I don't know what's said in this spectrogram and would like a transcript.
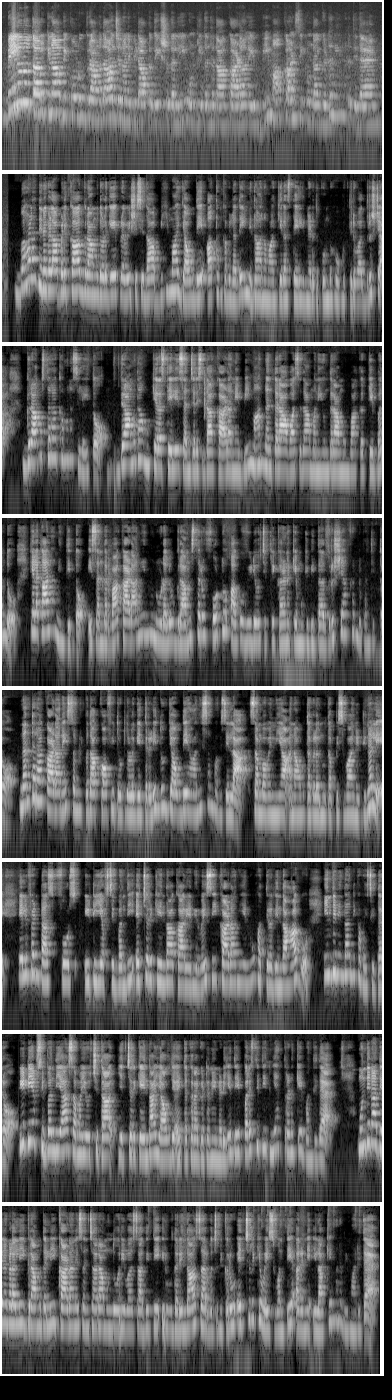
ಬೇಲೂರು ತಾಲೂಕಿನ ಬಿಕೋಡು ಗ್ರಾಮದ ಜನನಿಬಿಡ ಪ್ರದೇಶದಲ್ಲಿ ಒಂಟಿದಂತದ ಕಾಡಾನೆ ಭೀಮಾ ಕಾಣಿಸಿಕೊಂಡ ಘಟನೆ ನಡೆದಿದೆ. ಬಹಳ ದಿನಗಳ ಬಳಿಕ ಗ್ರಾಮದೊಳಗೆ ಪ್ರವೇಶಿಸಿದ ಭೀಮಾ ಯಾವುದೇ ಆತಂಕವಿಲ್ಲದೆ ನಿಧಾನವಾಗಿ ರಸ್ತೆಯಲ್ಲಿ ನಡೆದುಕೊಂಡು ಹೋಗುತ್ತಿರುವ ದೃಶ್ಯ ಗ್ರಾಮಸ್ಥರ ಗಮನ ಸೆಳೆಯಿತು. ಗ್ರಾಮದ ಮುಖ್ಯ ರಸ್ತೆಯಲ್ಲಿ ಸಂಚರಿಸಿದ ಕಾಡಾನೆ ಭೀಮಾ ನಂತರ ಆವಾಸದ ಮನೆಯೊಂದರ ಮುಂಭಾಗಕ್ಕೆ ಬಂದು ಕೆಲ ಕಾಲ ನಿಂತಿತ್ತು. ಈ ಸಂದರ್ಭ ಕಾಡಾನೆಯನ್ನು ನೋಡಲು ಗ್ರಾಮಸ್ಥರು ಫೋಟೋ ಹಾಗೂ ವಿಡಿಯೋ ಚಿತ್ರೀಕರಣಕ್ಕೆ ಮುಗಿಬಿದ್ದ ದೃಶ್ಯ ಕಂಡುಬಂದಿತ್ತು. ನಂತರ ಕಾಡಾನೆ ಸಮೀಪದ ಕಾಫಿ ತೋಟದೊಳಗೆ ತೆರಳಿದ್ದು ಯಾವುದೇ ಹಾನಿ ಸಂಭವಿಸಿಲ್ಲ. ಸಂಭವನೀಯ ಅನಾಹುತಗಳನ್ನು ತಪ್ಪಿಸುವ ನಿಟ್ಟಿನಲ್ಲಿ ಎಲಿಫೆಂಟ್ ಟಾಸ್ಕ್ ಫೋರ್ಸ್ ಇಟಿಎಫ್ ಸಿಬ್ಬಂದಿ ಎಚ್ಚರಿಕೆಯಿಂದ ಕಾರ್ಯನಿರ್ವಹಿಸಿ ಕಾಡಾನೆಯನ್ನು ಹತ್ತಿರದಿಂದ ಹಾಗೂ ಇಂದಿನಿಂದ ನಿಗಾವಹಿಸಿದ್ದರು. ಇಟಿಎಫ್ ಸಿಬ್ಬಂದಿಯ ಸಮಯೋಚಿತ ಎಚ್ಚರಿಕೆಯಿಂದ ಯಾವುದೇ ಅಹಿತಕರ ಘಟನೆ ನಡೆಯದೆ ಪರಿಸ್ಥಿತಿ ನಿಯಂತ್ರಣಕ್ಕೆ ಬಂದಿದೆ. ಮುಂದಿನ ದಿನಗಳಲ್ಲಿ ಗ್ರಾಮದಲ್ಲಿ ಕಾಡಾನೆ ಸಂಚಾರ ಮುಂದುವರಿಯುವ ಸಾಧ್ಯತೆ ಇರುವುದರಿಂದ ಸಾರ್ವಜನಿಕರು ಎಚ್ಚರಿಕೆ ವಹಿಸುವಂತೆ ಅರಣ್ಯ ಇಲಾಖೆ ಮನವಿ ಮಾಡಿದೆ.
